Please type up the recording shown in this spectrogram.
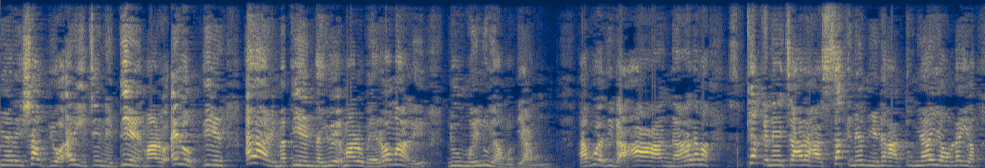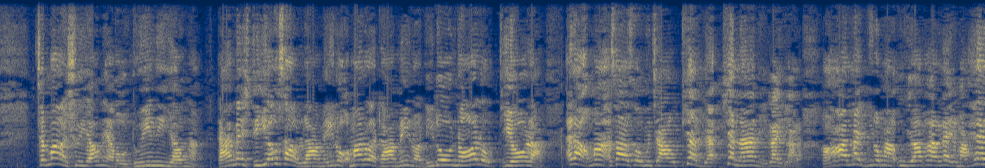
မြတွေရှောက်ပြောအဲ့ဒီအချင်းတွေပြင်အမတို့အဲ့လိုပြင်အဲ့ဒါတွေမပြင်တဲ့ရွေးအမတို့ဘယ်တော့မှလေလူမွေးလူရောင်မပြောင်းဘူးဘာဖြစ်လဲတိလာဟာနားလည်းမဖြတ်ကနေကြားတာဟာစက်ကနေမြင်တဲ့ဟာသူများရောင်လိုက်ရောင် ကျမရွှေရောင်းနေရမဟုတ်ဒွင်းလေးရောင်းတာဒါပေမဲ့ဒီဥစ္စာကိုလာမေးလို့အမတို့ကဒါမေးတော့ဒီလိုနော်လို့ပြောတာအဲ့ဒါအမအစအဆုံးမကြောက်ဖြတ်ဖြတ်လန်းနေလိုက်လာတာဟာလိုက်ပြီးတော့မှဥရဖားလိုက်မှာဟဲ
